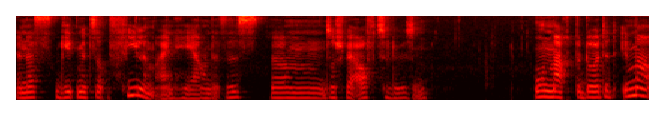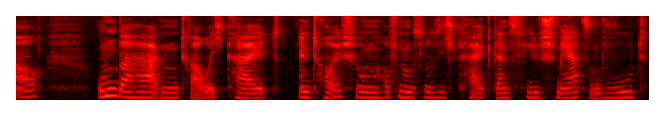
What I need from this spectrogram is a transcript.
denn das geht mit so vielem einher und es ist ähm, so schwer aufzulösen. Ohnmacht bedeutet immer auch Unbehagen, Traurigkeit, Enttäuschung, Hoffnungslosigkeit, ganz viel Schmerz und Wut,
